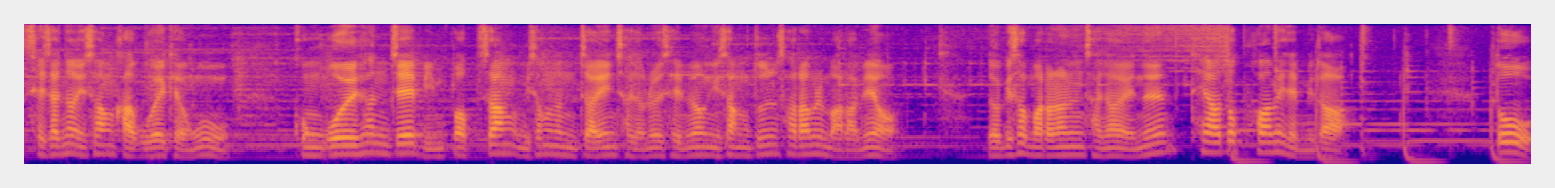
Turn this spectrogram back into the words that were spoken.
3자녀 이상 가구의 경우 공고일 현재 민법상 미성년자인 자녀를 3명 이상 둔 사람을 말하며 여기서 말하는 자녀에는 태아도 포함이 됩니다. 또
